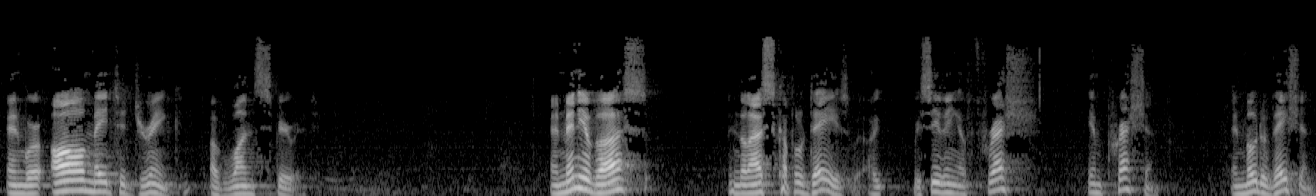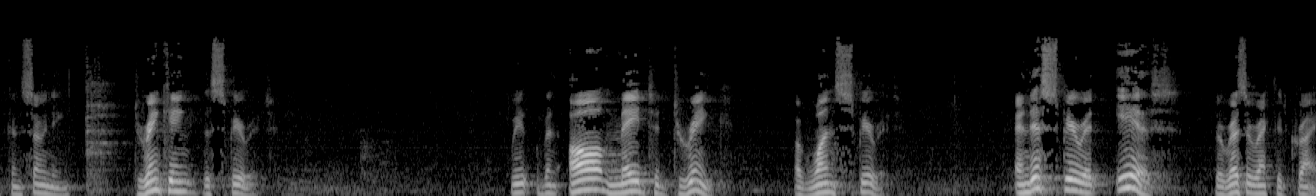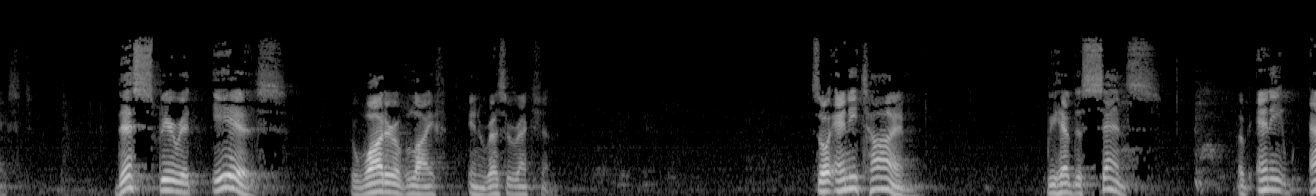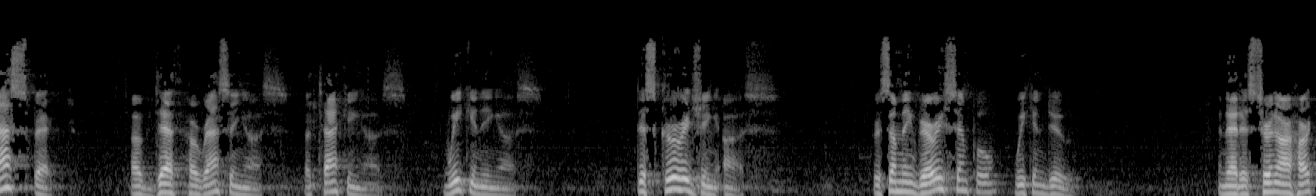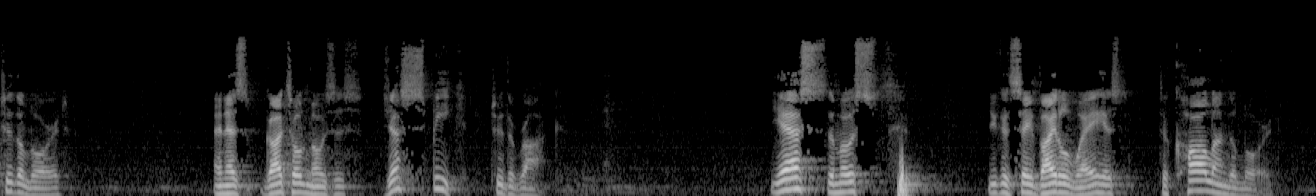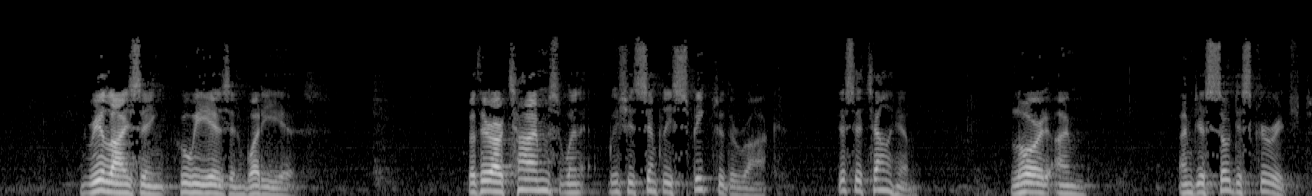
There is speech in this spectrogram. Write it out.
and we're all made to drink of one Spirit. And many of us, in the last couple of days, are receiving a fresh impression and motivation concerning drinking the Spirit. We've been all made to drink of one Spirit. And this Spirit is the resurrected Christ. This Spirit is the water of life in resurrection. So, anytime we have the sense of any aspect of death harassing us, attacking us, weakening us, discouraging us, there's something very simple we can do. And that is turn our heart to the Lord. And as God told Moses, just speak to the rock. Yes, the most, you could say, vital way is to call on the Lord, realizing who He is and what He is. But there are times when we should simply speak to the rock, just to tell him, Lord, I'm, I'm just so discouraged.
